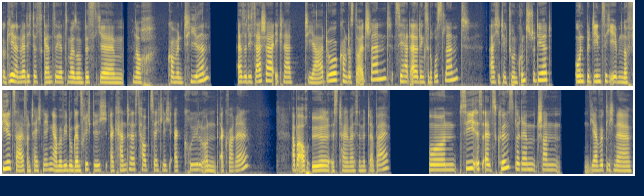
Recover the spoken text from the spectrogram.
Okay, dann werde ich das Ganze jetzt mal so ein bisschen noch kommentieren. Also die Sascha Ignatiado kommt aus Deutschland. Sie hat allerdings in Russland Architektur und Kunst studiert und bedient sich eben einer Vielzahl von Techniken, aber wie du ganz richtig erkannt hast, hauptsächlich Acryl und Aquarell. Aber auch Öl ist teilweise mit dabei. Und sie ist als Künstlerin schon ja wirklich eine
